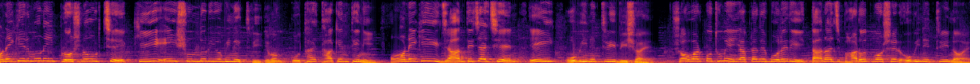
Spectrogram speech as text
অনেকের মনেই প্রশ্ন উঠছে, কে এই সুন্দরী অভিনেত্রী এবং কোথায় থাকেন তিনি। অনেকেই জানতে চাইছেন এই অভিনেত্রীর বিষয়ে। সবার প্রথমেই আপনাদের বলে দিই, তানাজ ভারতবর্ষের অভিনেত্রী নয়,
